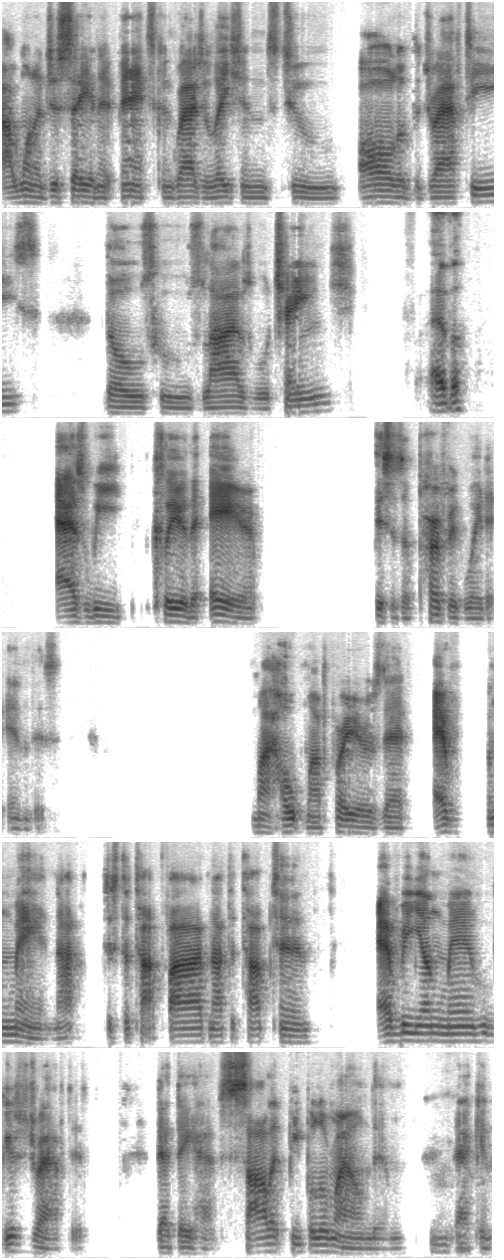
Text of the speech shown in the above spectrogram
I want to just say in advance, congratulations to all of the draftees, those whose lives will change forever. As we clear the air, this is a perfect way to end this. My hope, my prayer is that every man, not just the top five, not the top 10, every young man who gets drafted that they have solid people around them mm-hmm. that can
